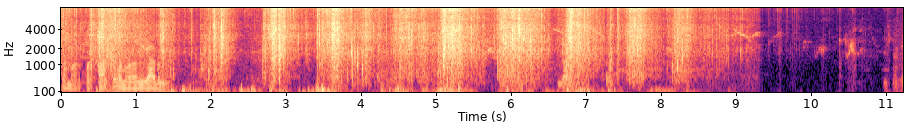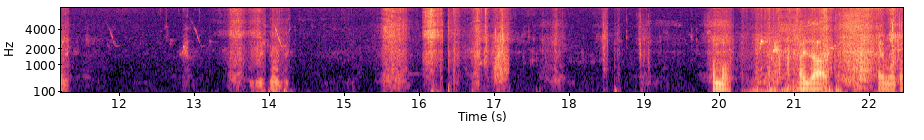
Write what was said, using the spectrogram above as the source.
समोर काही झाड काही मोठं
